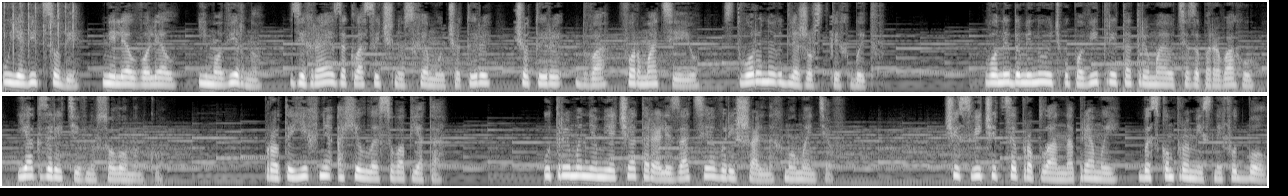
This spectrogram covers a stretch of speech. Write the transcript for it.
Уявіть собі, Мілел Волел, ймовірно, зіграє за класичною схемою 4-4-2 формацією, створеною для жорстких битв. Вони домінують у повітрі та тримаються за перевагу, як за рятівну соломинку. Проте їхня ахіллесова п'ята. Утримання м'яча та реалізація вирішальних моментів. Чи свідчить це про план на прямий, безкомпромісний футбол?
